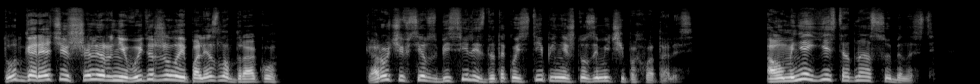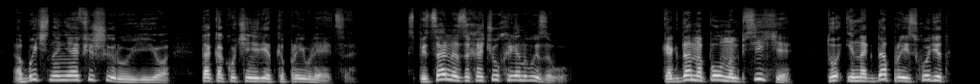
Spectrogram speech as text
Тут горячий Шеллер не выдержала и полезла в драку. Короче, все взбесились до такой степени, что за мечи похватались. А у меня есть одна особенность. Обычно не афиширую ее, так как очень редко проявляется. Специально захочу хрен вызову. Когда на полном психе, то иногда происходит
